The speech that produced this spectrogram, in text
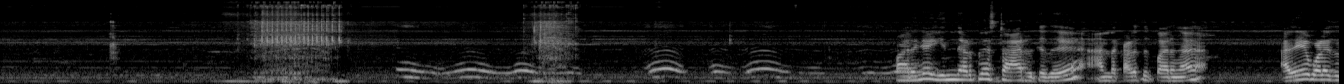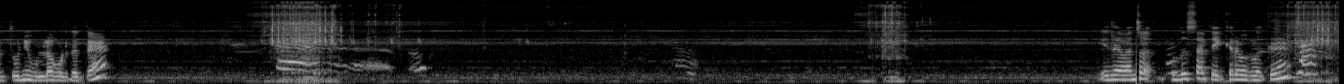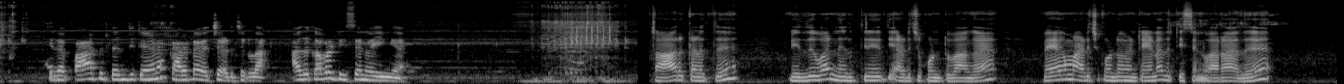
பாருங்க இந்த இடத்துல ஸ்டார் இருக்குது. அந்த காலத்துக்கு பாருங்க. அதே போல் இது துணி உள்ளே கொடுத்துட்டேன். இதை வந்து புதுசாக தைக்கிறவங்களுக்கு இதை பார்த்து தெரிஞ்சிட்டிங்கன்னா கரெக்டாக வச்சு அடிச்சுக்கலாம். அதுக்கப்புறம் டிசைன் வைங்க. ஸ்டார் கழுத்து மெதுவாக நிறுத்தி நிறுத்தி அடித்து கொண்டு வாங்க. வேகமாக அடித்து கொண்டு வந்துட்டீங்கன்னா அந்த டிசைன் வராது.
